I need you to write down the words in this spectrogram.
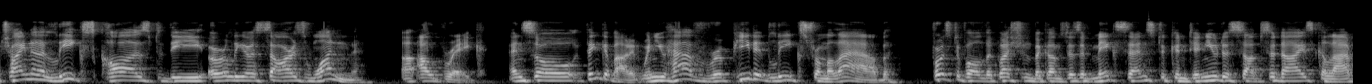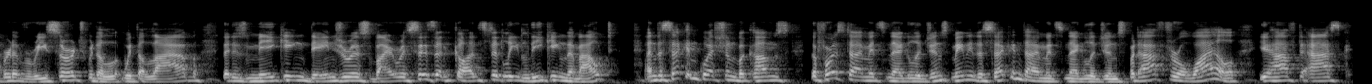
China leaks caused the earlier SARS 1 uh, outbreak. And so think about it when you have repeated leaks from a lab, First of all, the question becomes Does it make sense to continue to subsidize collaborative research with a, with a lab that is making dangerous viruses and constantly leaking them out? And the second question becomes the first time it's negligence, maybe the second time it's negligence, but after a while, you have to ask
